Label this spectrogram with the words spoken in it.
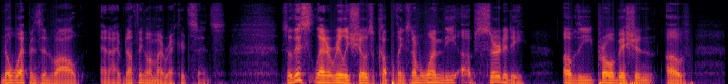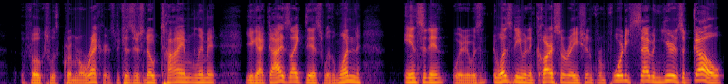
No weapons involved, and I have nothing on my record since. So this letter really shows a couple things. Number one, the absurdity of the prohibition of folks with criminal records because there's no time limit. You got guys like this with one incident where there was it wasn't even incarceration from 47 years ago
